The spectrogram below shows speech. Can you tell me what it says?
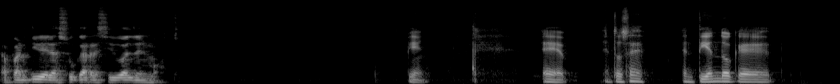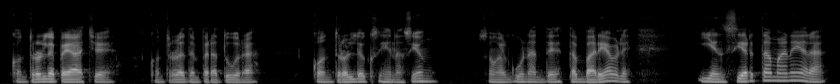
a partir del azúcar residual del mosto. Bien. Eh, entonces, entiendo que control de pH, control de temperatura, control de oxigenación son algunas de estas variables. Y en cierta manera,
